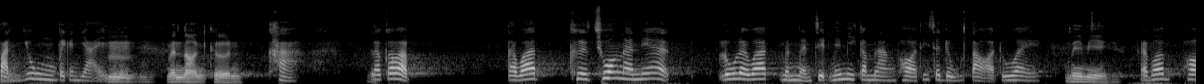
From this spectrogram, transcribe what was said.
ฝันยุ่งไปกันใหญ่อืเลมยมันนอนเกินค่ะ แล้วก็แบบแต่ว่าคือช่วงนั้นเนี่ยรู้เลยว่ามันเหมือนจิตไม่มีกำลังพอที่จะดูต่อด้วย ไม่มีแต่ว่าพอ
